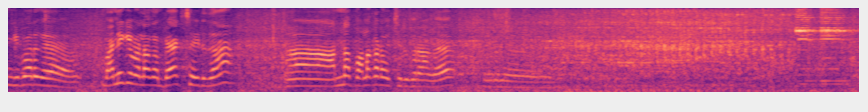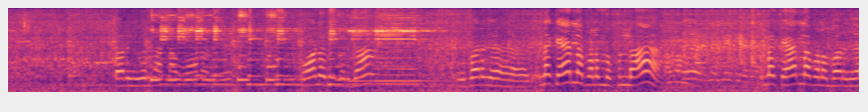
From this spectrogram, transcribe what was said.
இங்கே பாருங்க வணிக வளாகம் பேக் சைடு தான். அண்ணா பழக்கடை வச்சுருக்குறாங்க. பாருங்க இவர் தான் ஓனர். ஓனர் இவர் தான். இங்கே பாருங்க எல்லாம் கேரளா பழம் ஃபுல்லாக ஃபுல்லாக கேரளா பழம் பாருங்க.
